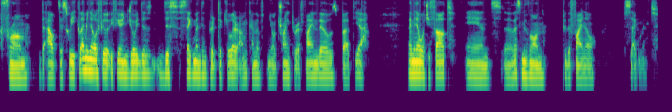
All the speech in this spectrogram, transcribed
from the out this week. Let me know if you if you enjoyed this this segment in particular. I'm kind of you know trying to refine those but yeah. Let me know what you thought and uh, let's move on to the final segment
